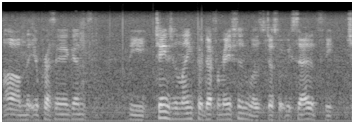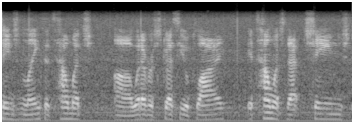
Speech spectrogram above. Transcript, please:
um, that you're pressing against. The change in length or deformation was just what we said. It's the change in length. It's how much uh, whatever stress you apply. It's how much that changed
